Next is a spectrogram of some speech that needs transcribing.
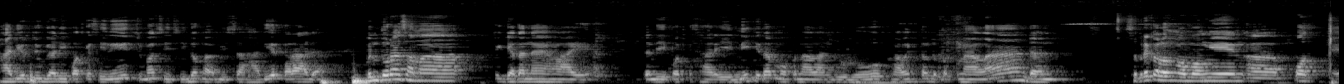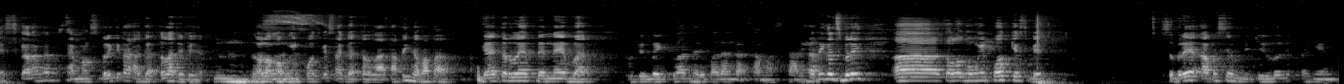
hadir juga di podcast ini, cuma si Cidok nggak bisa hadir karena ada benturan sama kegiatannya yang lain. Dan di podcast hari ini kita mau kenalan dulu, kenalan kita udah perkenalan dan sebenarnya kalau ngomongin eh, podcast sekarang kan emang sebenarnya kita agak telat ya, ya. Hmm, Kalau ngomongin podcast agak telat, tapi nggak apa-apa. Better late than never. Lebih baik telat daripada nggak sama sekali. Tapi kan sebenarnya eh, kalau ngomongin podcast, Be, sebenarnya apa sih yang bikin lo pengen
